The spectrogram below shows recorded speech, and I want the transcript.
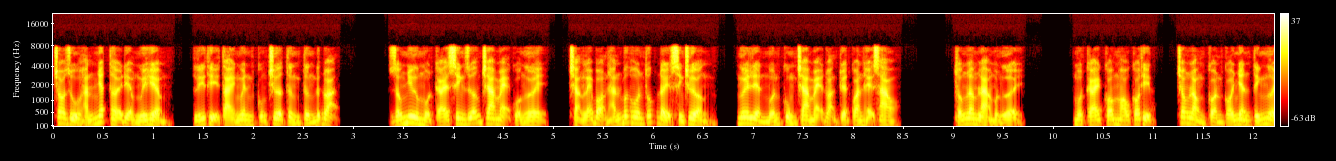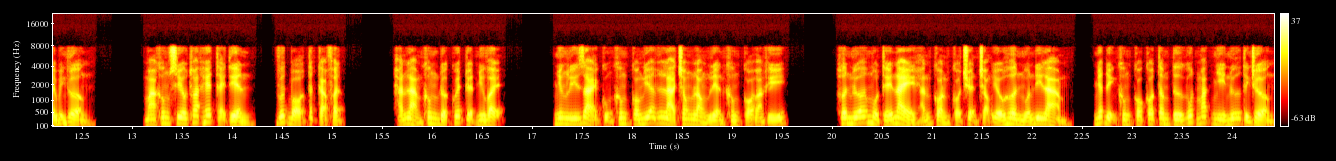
cho dù hắn nhất thời điểm nguy hiểm, lý thị tài nguyên cũng chưa từng từng đứt đoạn. Giống như một cái sinh dưỡng cha mẹ của ngươi chẳng lẽ bọn hắn bức hôn thúc đẩy sinh trưởng, ngươi liền muốn cùng cha mẹ đoạn tuyệt quan hệ sao? Tống lâm là một người. Một cái có máu có thịt, trong lòng còn có nhân tính người bình thường. Mà không siêu thoát hết thẻ tiên vứt bỏ tất cả phật. Hắn làm không được quyết tuyệt như vậy. Nhưng lý giải cũng không có nghĩa là trong lòng liền không có oán khí. Hơn nữa một thế này hắn còn có chuyện trọng yếu hơn muốn đi làm, nhất định không có có tâm tư gút mắt nhi nữ tình trường.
